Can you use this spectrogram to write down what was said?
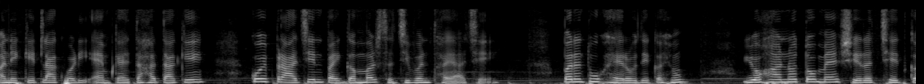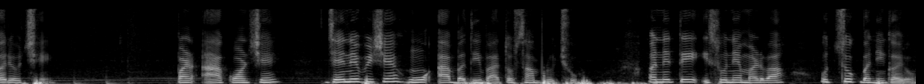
અને કેટલાક વળી એમ કહેતા હતા કે કોઈ પ્રાચીન પૈગંબર સજીવન થયા છે. પરંતુ હેરોદે કહ્યું યોહાનો તો મેં શિરચ્છેદ કર્યો છે. પણ આ કોણ છે? જેને વિશે હું આ બધી વાતો સાંભળું છું. અને તે ઈસુને મળવા ઉત્સુક બની ગયો.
